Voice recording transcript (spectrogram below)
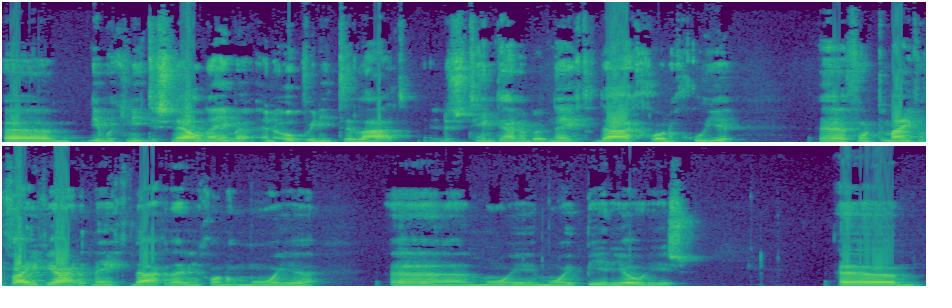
Um, die moet je niet te snel nemen en ook weer niet te laat. Dus ik denk daarom dat 90 dagen gewoon een goede, uh, voor een termijn van 5 jaar, dat 90 dagen daarin gewoon een mooie, mooie, mooie periode is. Um,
